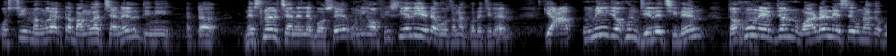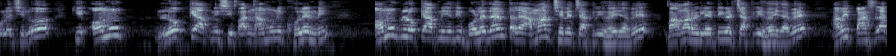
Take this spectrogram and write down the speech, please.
পশ্চিমবাংলা একটা বাংলা চ্যানেল যিনি একটা ন্যাশনাল চ্যানেলে বসে উনি অফিসিয়ালি এটা ঘোষণা করেছিলেন কি উনি যখন জেলে ছিলেন, তখন একজন ওয়ার্ডেন এসে উনাকে বলেছিল কি অমুক লোককে আপনি সিপার, নাম উনি খোলেননি, অমুক লোককে আপনি যদি বলে দেন তাহলে আমার ছেলে চাকরি হয়ে যাবে বা আমার রিলেটিভের চাকরি হয়ে যাবে, আমি পাঁচ লাখ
